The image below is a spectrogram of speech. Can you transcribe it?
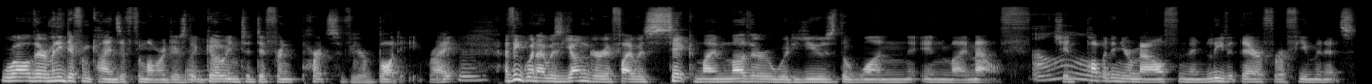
Well, there are many different kinds of thermometers that go Mm-hmm. into different parts of your body, right? I think when I was younger, if I was sick, my mother would use the one in my mouth. She'd pop Oh. it in your mouth and then leave it there for a few minutes,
